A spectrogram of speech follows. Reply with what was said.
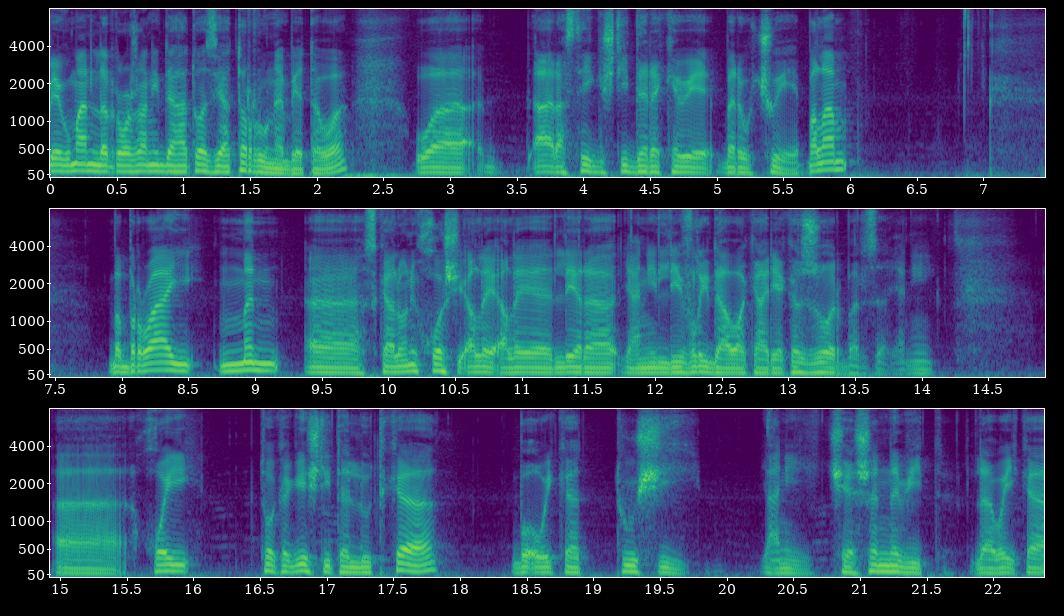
بێگومان لە ڕۆژانی داهاتوە زیاتر ڕوونە بێتەوە و ئاراستەی گشتی دەرەکەوێ بەرەو کوێ بەڵام بە بڕای من سکالۆنی خۆشی ئەڵێ ئەڵێ لێرە ینی لیڤڵی داواکاریەکە زۆر بەرزە ینی خۆی تۆ کە گەشتی تە لووتکە بۆ ئەوەی کە تووشی ینی کێشە نەبیت لەوەی کە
